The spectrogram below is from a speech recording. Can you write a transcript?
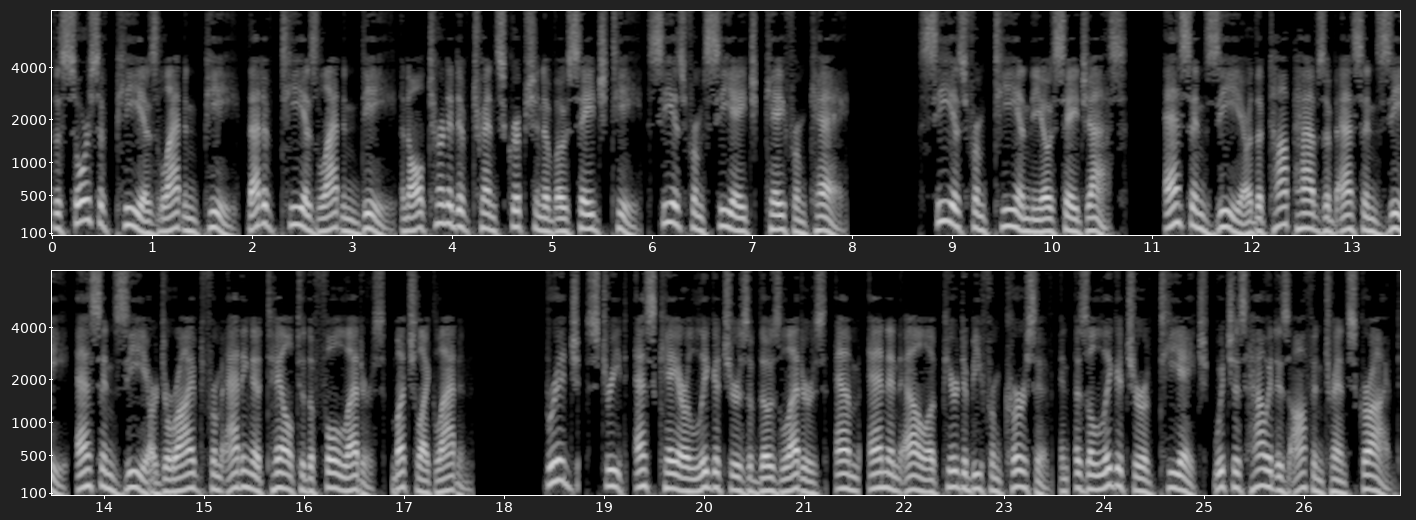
The source of P is Latin P, that of T is Latin D an alternative transcription of Osage T, C is from CH, K from K. C is from T and the Osage S. S and Z are the top halves of S and Z. S and Z are derived from adding a tail to the full letters, much like Latin. Bridge, street, sk are ligatures of those letters, m, n and l appear to be from cursive, and, is a ligature of th, which is how it is often transcribed.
